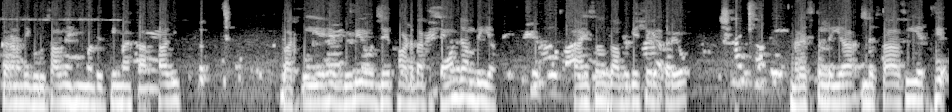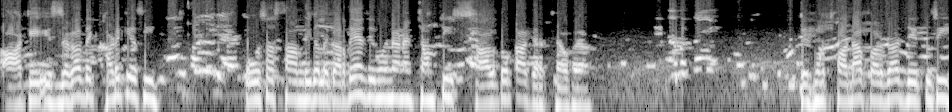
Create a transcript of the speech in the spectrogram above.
ਕਰਨ ਦੀ ਗੁਰੂ ਸਾਹਿਬ ਨੇ ਹਿੰਮਤ ਦਿੱਤੀ, ਮੈਂ ਕਰਤਾ ਜੀ। ਬਾਕੀ ਇਹ ਵੀਡੀਓ ਜੇ ਤੁਹਾਡੇ ਤੱਕ ਪਹੁੰਚ ਜਾਂਦੀ ਆ, ਤਾਂ ਇਸ ਨੂੰ ਦੱਬ ਕੇ ਸ਼ੇਅਰ ਕਰਿਓ। ਰਿਸਕ ਲਿਆ ਲਿੱਤਾ ਅਸੀਂ ਇੱਥੇ ਆ ਕੇ ਇਸ ਜਗ੍ਹਾ ਤੇ ਖੜ ਕੇ ਅਸੀਂ ਉਸ ਸਥਾਨ ਦੀ ਗੱਲ ਕਰਦੇ ਹਾਂ ਜਿਹਨੂੰ ਇਹਨਾਂ ਨੇ 34 ਸਾਲ ਤੋਂ ਢਾ ਕੇ ਰੱਖਿਆ ਹੋਇਆ। ਤੇ ਹੁਣ ਤੁਹਾਡਾ ਫਰਜ਼ ਆ, ਜੇ ਤੁਸੀਂ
